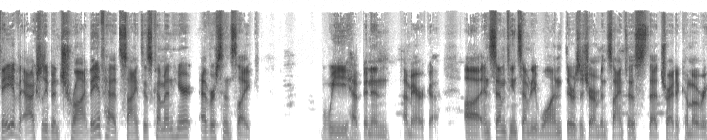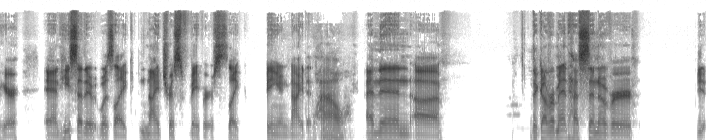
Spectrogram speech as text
they have actually been trying. They have had scientists come in here ever since like we have been in America. Uh, in 1771, there was a German scientist that tried to come over here, and he said it was like nitrous vapors, like being ignited Wow. and then uh, the government has sent over ge-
